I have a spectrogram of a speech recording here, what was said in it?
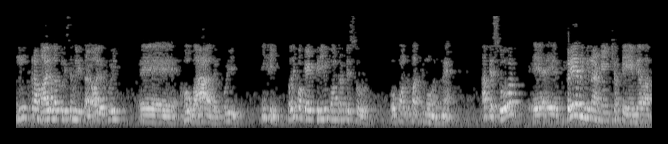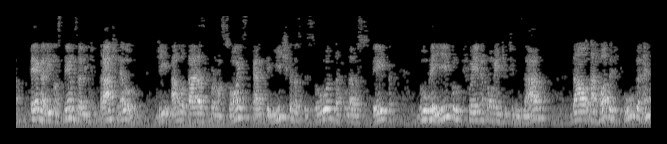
um trabalho da polícia militar. Olha, eu fui é, roubado, eu fui... Enfim, todo e qualquer crime contra a pessoa ou contra o patrimônio, né? A pessoa, é, é, preliminarmente a PM, ela pega ali, nós temos ali de praxe, né, Lô? De anotar as informações, características das pessoas, da fundada suspeita, do veículo que foi eventualmente utilizado, da, da rota de fuga, né,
